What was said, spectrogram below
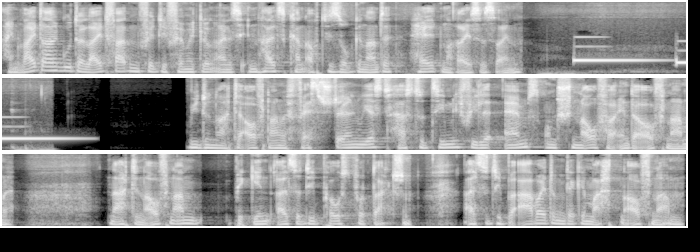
Ein weiterer guter Leitfaden für die Vermittlung eines Inhalts kann auch die sogenannte Heldenreise sein. Wie du nach der Aufnahme feststellen wirst, hast du ziemlich viele Ams und Schnaufer in der Aufnahme. Nach den Aufnahmen beginnt also die Post-Production, also die Bearbeitung der gemachten Aufnahmen.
